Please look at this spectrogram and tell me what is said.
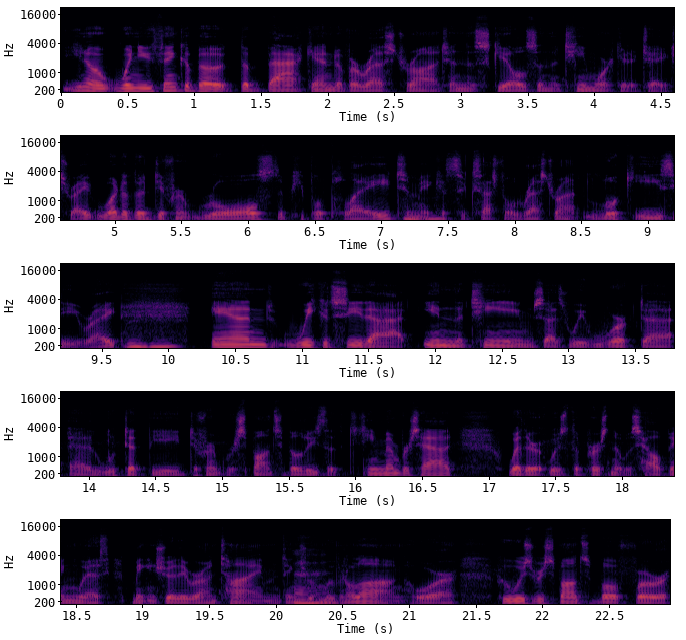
you know, when you think about the back end of a restaurant and the skills and the teamwork that it takes, right? What are the different roles that people play to mm-hmm. make a successful restaurant look easy, right? Mm-hmm. And we could see that in the teams as we worked at, uh, looked at the different responsibilities that the team members had, whether it was the person that was helping with making sure they were on time and things uh-huh. were moving along, or who was responsible for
